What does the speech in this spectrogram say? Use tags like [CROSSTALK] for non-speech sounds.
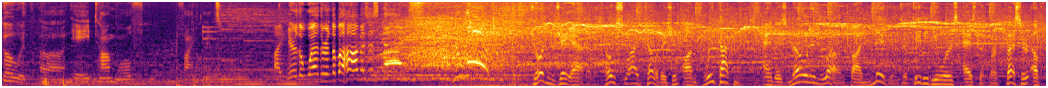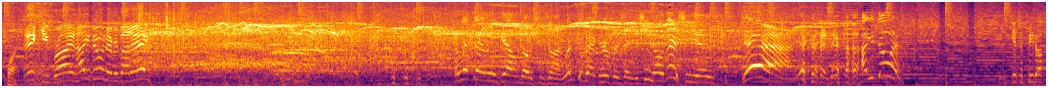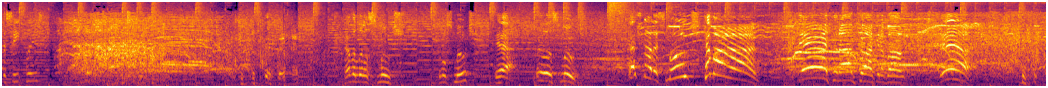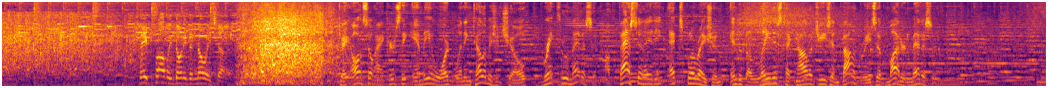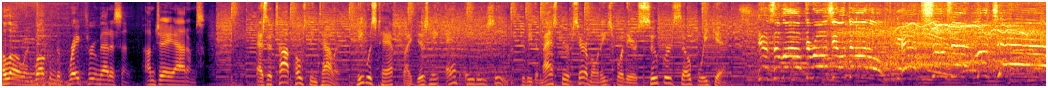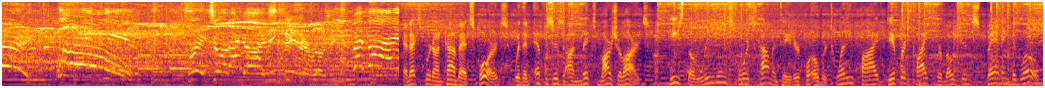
Uh, Tom Wolf. Final answer. I hear the weather in the Bahamas is nice! You won! Jordan Jay Adams hosts live television on three continents and is known and loved by millions of TV viewers as the Professor of Fun. Thank you, Brian. How you doing, everybody? Now let that little gal know she's on. Let's go back to her for a second. Does she know? There she is. Yeah. There. [LAUGHS] How you doing? Get your feet off the seat, please? [LAUGHS] Have a little smooch. Little smooch? Yeah. A little smooch. That's not a smooch. Come on. Yeah, That's what I'm talking about. Yeah. [LAUGHS] they probably don't even know each other. Jay also anchors the Emmy Award winning television show Breakthrough Medicine, a fascinating exploration into the latest technologies and boundaries of modern medicine. Hello and welcome to Breakthrough Medicine. I'm Jay Adams. As a top hosting talent, he was tapped by Disney and ABC to be the master of ceremonies for their Super Soap Weekend. Give some love to Rosie O'Donnell and Susan An expert on combat sports with an emphasis on mixed martial arts, he's the leading sports commentator for over 25 different fight promotions spanning the globe.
